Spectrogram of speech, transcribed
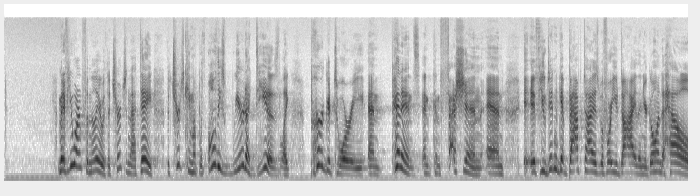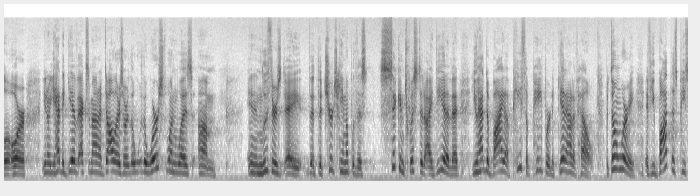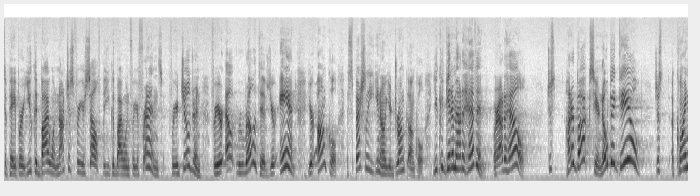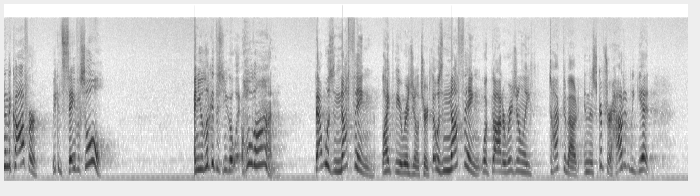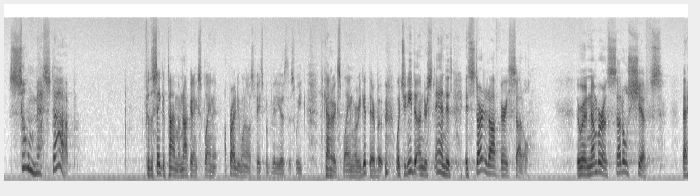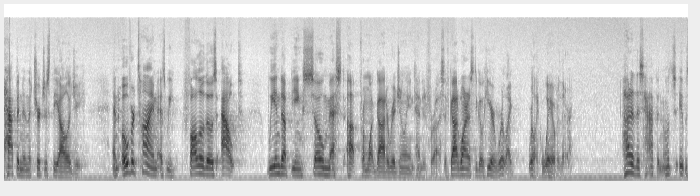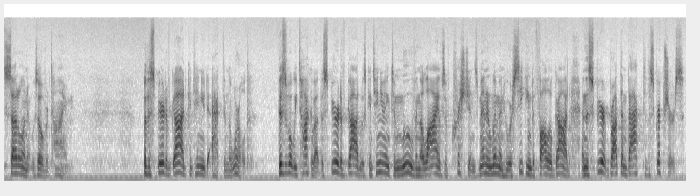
I mean, if you aren't familiar with the church in that day, the church came up with all these weird ideas like purgatory and penance and confession and if you didn't get baptized before you die then you're going to hell or you know you had to give x amount of dollars or the, the worst one was um, in Luther's day, that the church came up with this sick and twisted idea that you had to buy a piece of paper to get out of hell. But don't worry, if you bought this piece of paper, you could buy one not just for yourself, but you could buy one for your friends, for your children, for your, el- relatives, your aunt, your uncle, especially, you know, your drunk uncle. You could get him out of heaven or out of hell. Just 100 bucks here, no big deal. Just a coin in the coffer. We could save a soul. And you look at this and you go, wait, hold on. That was nothing like the original church. That was nothing what God originally talked about in the scripture. How did we get so messed up? For the sake of time, I'm not going to explain it. I'll probably do one of those Facebook videos this week to kind of explain where we get there. But what you need to understand is it started off very subtle. There were a number of subtle shifts that happened in the church's theology. And over time, as we follow those out, we end up being so messed up from what God originally intended for us. If God wanted us to go here, we're like, we're like way over there. How did this happen? Well, it was subtle and it was over time. But the Spirit of God continued to act in the world. This is what we talk about. The Spirit of God was continuing to move in the lives of Christians, men and women who were seeking to follow God, and the Spirit brought them back to the Scriptures.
